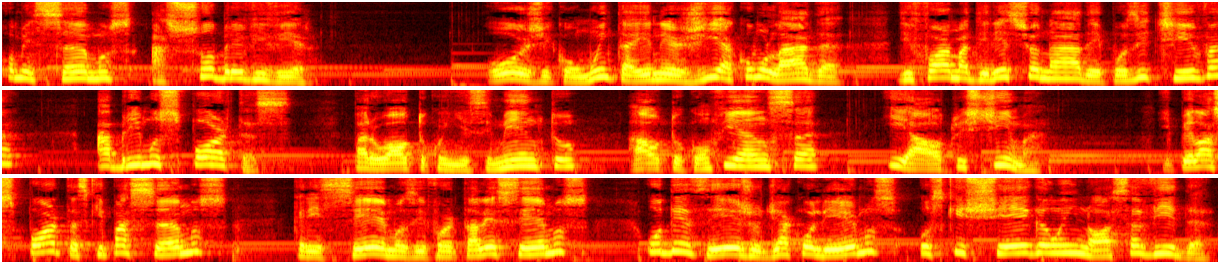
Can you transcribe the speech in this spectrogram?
Começamos a sobreviver. Hoje, com muita energia acumulada de forma direcionada e positiva, abrimos portas para o autoconhecimento, autoconfiança e autoestima. E pelas portas que passamos, crescemos e fortalecemos o desejo de acolhermos os que chegam em nossa vida.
